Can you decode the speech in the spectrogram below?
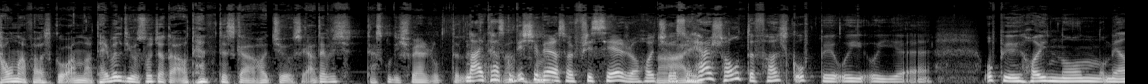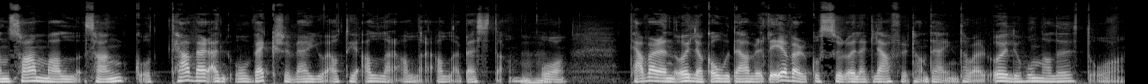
Havnafolk og annet. De ville jo sånn at det autentiske Høtjøs, ja, det, ikke, det skulle ikke være rotta. Nei, det skulle ikke være så frisere Høtjøs. Her så det folk oppe i, i, i oppe i høynon og med en samal sang, og det var en, og vekse var jo av til aller, aller, aller beste. Mm -hmm. Og det var en øyla god dag, det var gosser øyla glad for han dagen, det var øyla honalet, og,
